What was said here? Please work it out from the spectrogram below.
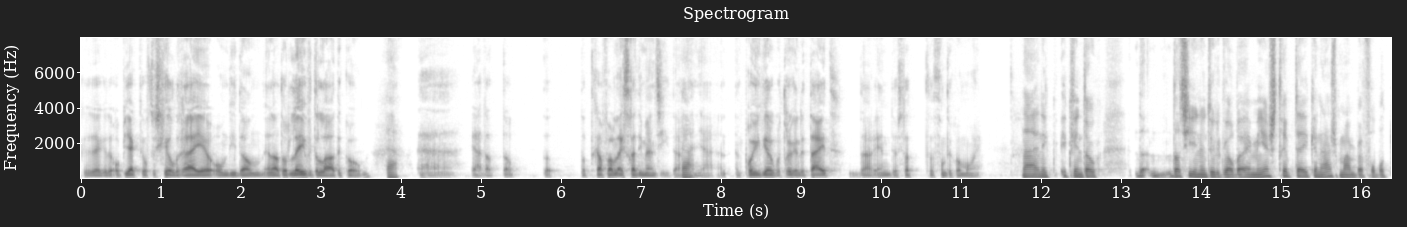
zeggen, de objecten of de schilderijen, om die dan inderdaad tot leven te laten komen. ja. Eh, ja, dat, dat, dat, gaf wel een extra dimensie daarin. Ja. Ja. En, en projecteerde ook weer terug in de tijd daarin. Dus dat, dat vond ik wel mooi. Nou, en ik, ik vind ook, dat, dat zie je natuurlijk wel bij meer striptekenaars, maar bijvoorbeeld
